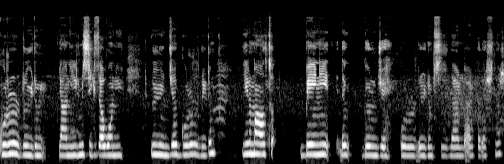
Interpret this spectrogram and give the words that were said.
gurur duydum. Yani 28 abone duyunca gurur duydum. 26 beğeni de görünce gurur duydum sizlerle arkadaşlar.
